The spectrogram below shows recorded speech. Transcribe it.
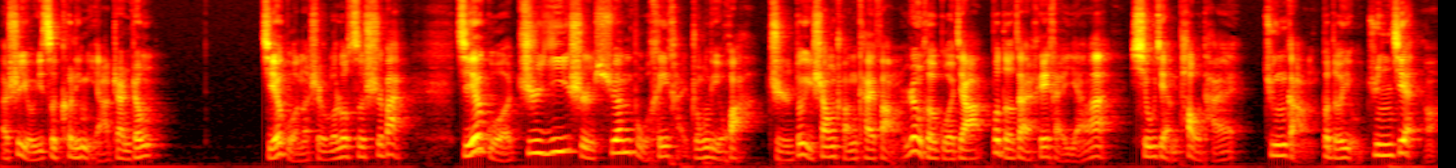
啊，是有一次克里米亚战争，结果呢是俄罗斯失败，结果之一是宣布黑海中立化，只对商船开放，任何国家不得在黑海沿岸修建炮台。军港不得有军舰啊，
